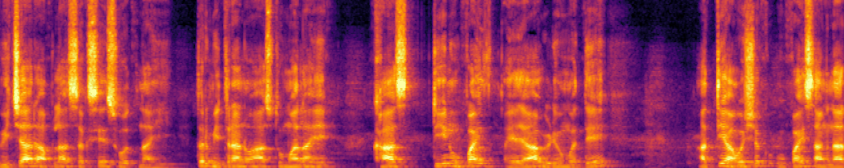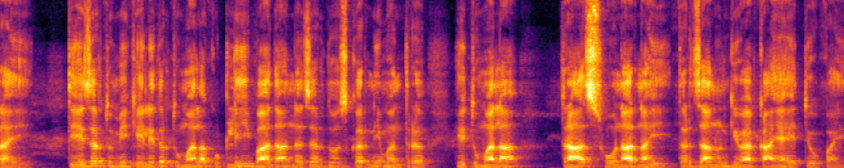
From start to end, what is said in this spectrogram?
विचार आपला सक्सेस होत नाही. तर मित्रांनो आज तुम्हाला एक खास तीन उपाय या व्हिडिओमध्ये अत्यावश्यक उपाय सांगणार आहे. ते जर तुम्ही केले तर तुम्हाला कुठलीही बाधा नजरदोष करणी मंत्र हे तुम्हाला त्रास होणार नाही. तर जाणून घेऊया काय आहेत ते उपाय.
